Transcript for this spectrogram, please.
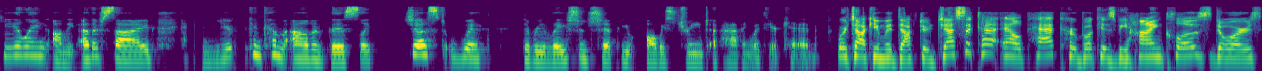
healing on the other side. And you can come out of this like just with the relationship you always dreamed of having with your kid. We're talking with Dr. Jessica L. Peck. Her book is Behind Closed Doors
